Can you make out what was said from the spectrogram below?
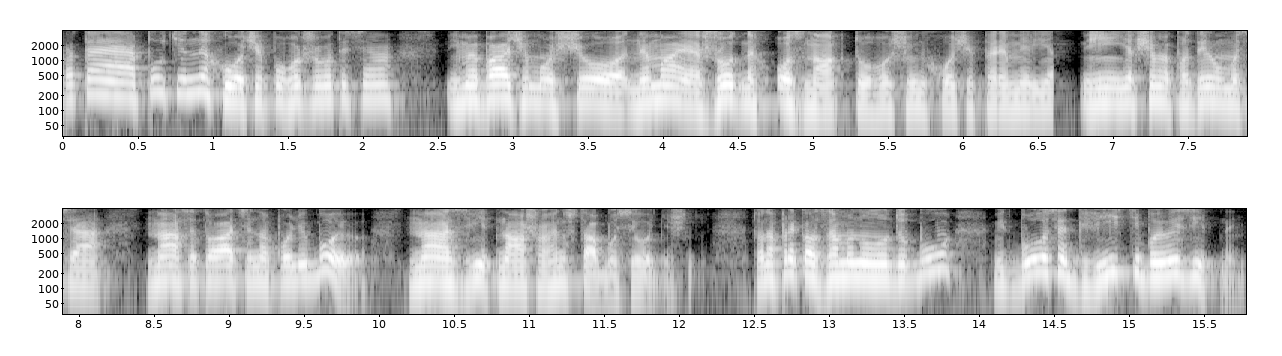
Проте Путін не хоче погоджуватися, і ми бачимо, що немає жодних ознак того, що він хоче перемир'я. І якщо ми подивимося на ситуацію на полі бою, на звіт нашого генштабу сьогоднішній, то, наприклад, за минулу добу відбулося 200 бойових зіткнень.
